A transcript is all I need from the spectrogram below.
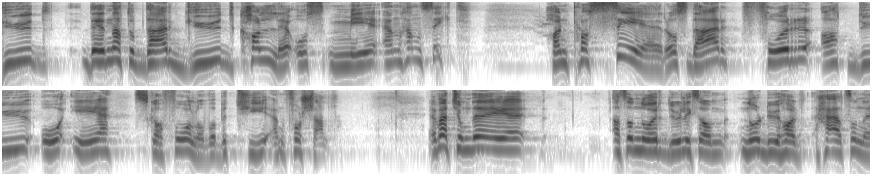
Gud det er nettopp der Gud kaller oss med en hensikt. Han plasserer oss der for at du og jeg skal få lov å bety en forskjell. Jeg vet ikke om det er Altså når du liksom Når du har helt sånne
